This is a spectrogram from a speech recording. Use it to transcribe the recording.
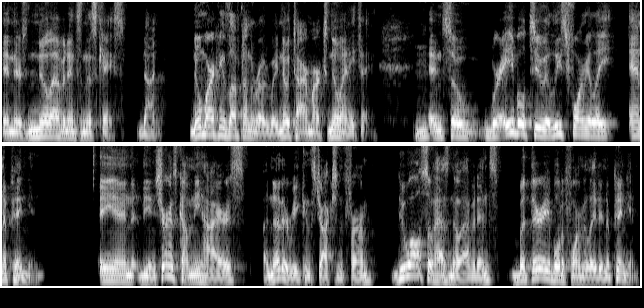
and there's no evidence in this case none no markings left on the roadway no tire marks no anything mm-hmm. and so we're able to at least formulate an opinion and the insurance company hires another reconstruction firm who also has no evidence but they're able to formulate an opinion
